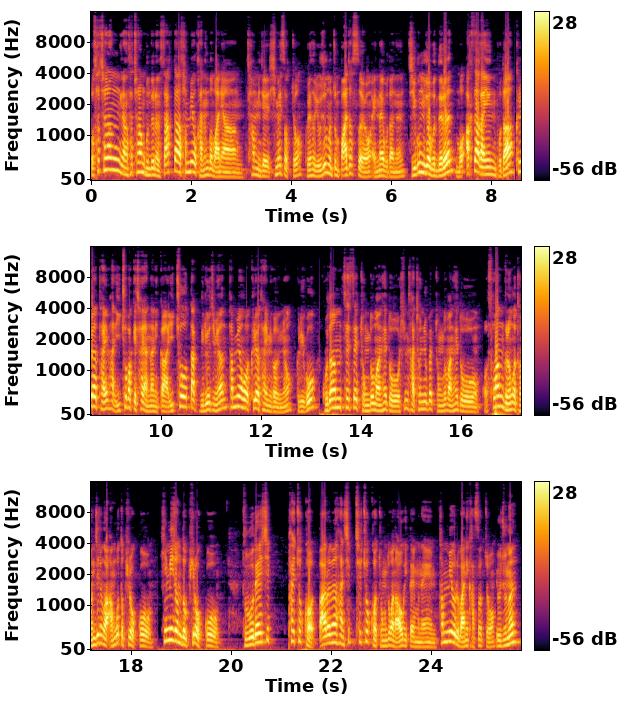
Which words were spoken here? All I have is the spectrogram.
뭐 사천왕이랑 사천왕 분들은 싹다 3미호 가는 거 마냥 참 이제 심했었죠. 그래서 요즘은 좀 빠졌어요. 옛날보다는. 지궁 유저분들은 뭐 악사 가인보다 클리어 타임 한 2초밖에 차이 안 나니까 2초 딱 느려지면 3미호 클리어 타임이거든요. 그리고 고담 3셋 정도만 해도 힘 4600 정도만 해도 어, 소환 그런 거 던지는 거 아무것도 필요 없고 힘이전도 필요 없고 두 부대 10 8초 컷, 빠르면 한 17초 컷 정도가 나오기 때문에 3미호를 많이 갔었죠. 요즘은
